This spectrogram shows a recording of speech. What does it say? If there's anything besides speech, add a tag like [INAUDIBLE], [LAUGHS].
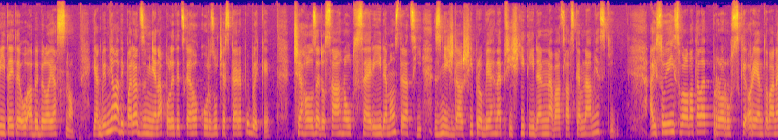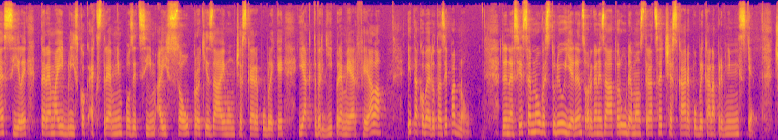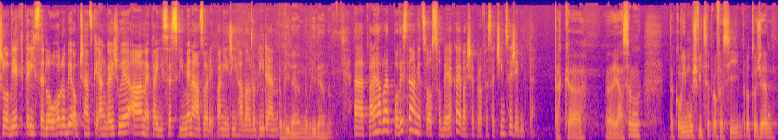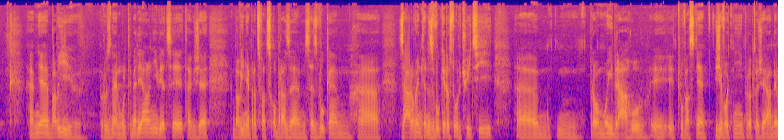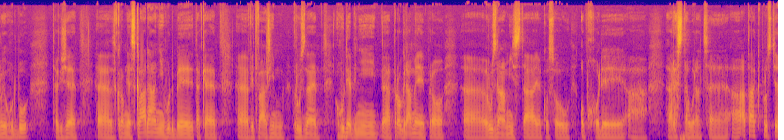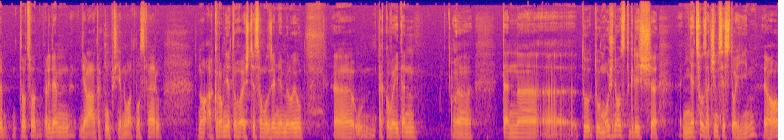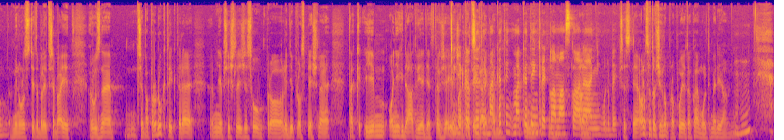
Vítejte u, aby bylo jasno. Jak by měla vypadat změna politického kurzu České republiky? Čeho lze dosáhnout sérií demonstrací, z nichž další proběhne příští týden na Václavském náměstí? A jsou její svolavatelé pro rusky orientované síly, které mají blízko k extrémním pozicím a jsou proti zájmům České republiky, jak tvrdí premiér Fiala? I takové dotazy padnou. Dnes je se mnou ve studiu jeden z organizátorů demonstrace Česká republika na prvním místě. Člověk, který se dlouhodobě občansky angažuje a netají se svými názory. Pan Jiří Havel, dobrý den. Dobrý den, dobrý den. Eh, pane Havle, povězte nám něco o sobě. Jaká je vaše profese? Čím se živíte? Tak eh, já jsem takový muž více profesí, protože mě baví různé multimediální věci, takže baví mě pracovat s obrazem, se zvukem. Eh, zároveň ten zvuk je dost určující eh, pro moji dráhu i, i tu vlastně životní, protože já miluju hudbu, takže eh, kromě skládání hudby také vytvářím různé hudební programy pro různá místa, jako jsou obchody a restaurace a, a tak. Prostě to, co lidem dělá takovou příjemnou atmosféru. No a kromě toho ještě samozřejmě miluju eh, takovej ten, eh, ten, eh, tu, tu možnost, když něco, za čím si stojím. Jo? V minulosti to byly třeba i různé třeba produkty, které mně přišly, že jsou pro lidi prospěšné, tak jim o nich dát vědět. Takže, Takže i marketing, reklama. marketing, marketing mm, reklama, mm, skládání ano, hudby. Přesně. Ono se to všechno propuje, takové multimediální. Mm-hmm.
